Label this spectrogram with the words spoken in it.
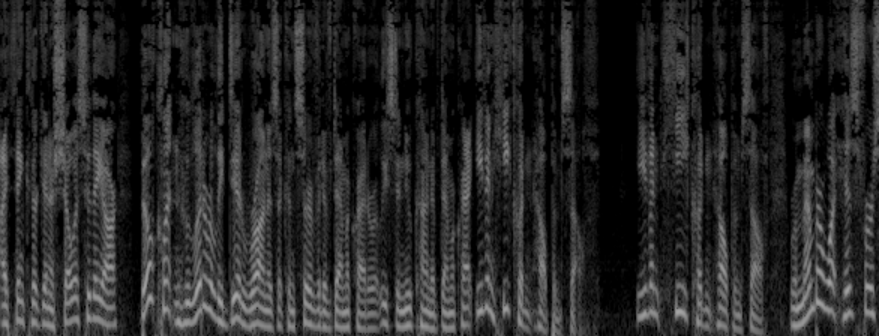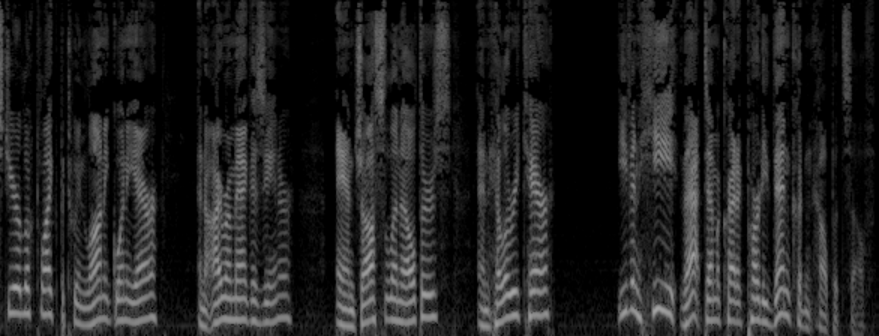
I think they're going to show us who they are. Bill Clinton, who literally did run as a conservative Democrat, or at least a new kind of Democrat, even he couldn't help himself. Even he couldn't help himself. Remember what his first year looked like between Lani Guinier and Ira Magaziner and Joycelyn Elders and Hillary care, even he, that Democratic Party, then couldn't help itself.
